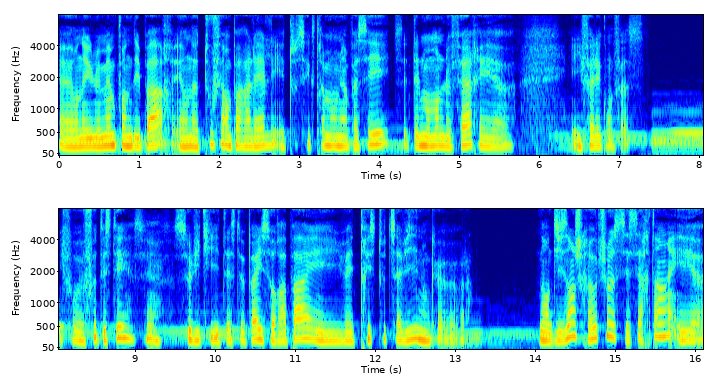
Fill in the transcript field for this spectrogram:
on a eu le même point de départ et on a tout fait en parallèle et tout s'est extrêmement bien passé. C'était le moment de le faire et il fallait qu'on le fasse il faut, faut tester. Celui qui teste pas, il saura pas et il va être triste toute sa vie. Donc euh, voilà. Dans dix ans, je ferai autre chose, c'est certain. Et, euh,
